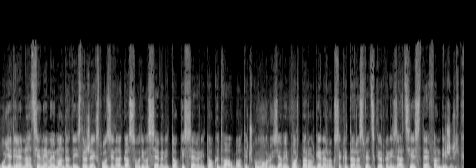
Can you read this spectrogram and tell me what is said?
Ujedine nacije nemaju mandat da istraže eksplozije na gasovodima Severni tok i Severni tok 2 u Baltičkom moru, izjavio port parol generalnog sekretara Svetske organizacije Stefan Dižerik.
